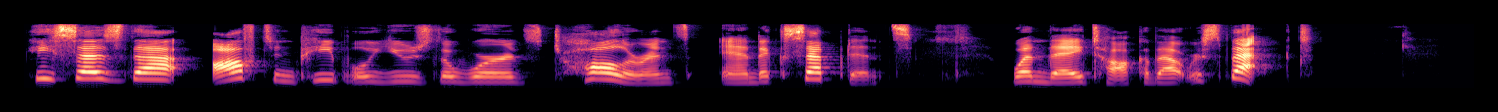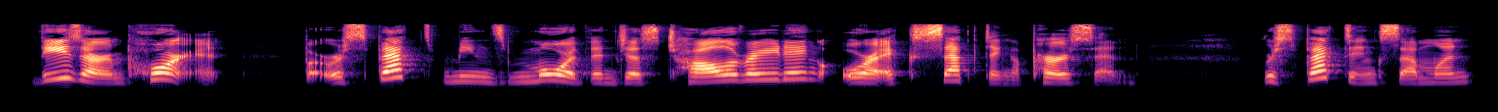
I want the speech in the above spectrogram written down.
He says that often people use the words tolerance and acceptance when they talk about respect. These are important, but respect means more than just tolerating or accepting a person. Respecting someone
